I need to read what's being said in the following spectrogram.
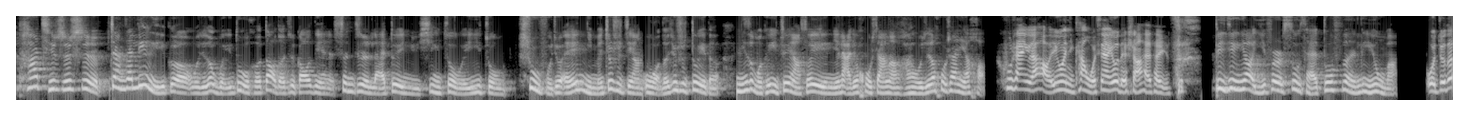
他其实是站在另一个我觉得维度和道德制高点，甚至来对女性作为一种束缚，就哎，你们就是这样，我的就是对的，你怎么可以这样？所以你俩就互删了。哈，我觉得互删也好，互删也好，因为你看我现在又得伤害他一次，毕竟要一份素材多份利用嘛。我觉得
